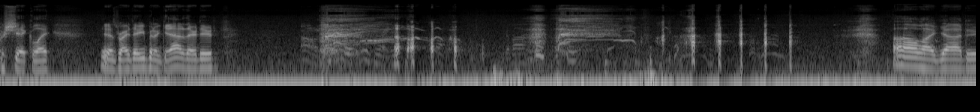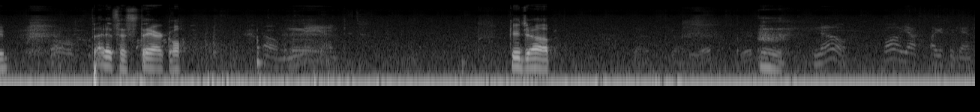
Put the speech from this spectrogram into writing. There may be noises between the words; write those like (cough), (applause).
Oh shit, Clay. It is right there. You better get out of there, dude. (laughs) Oh, my god, dude. That is hysterical. Good job. no. Well, yeah, I guess we can.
